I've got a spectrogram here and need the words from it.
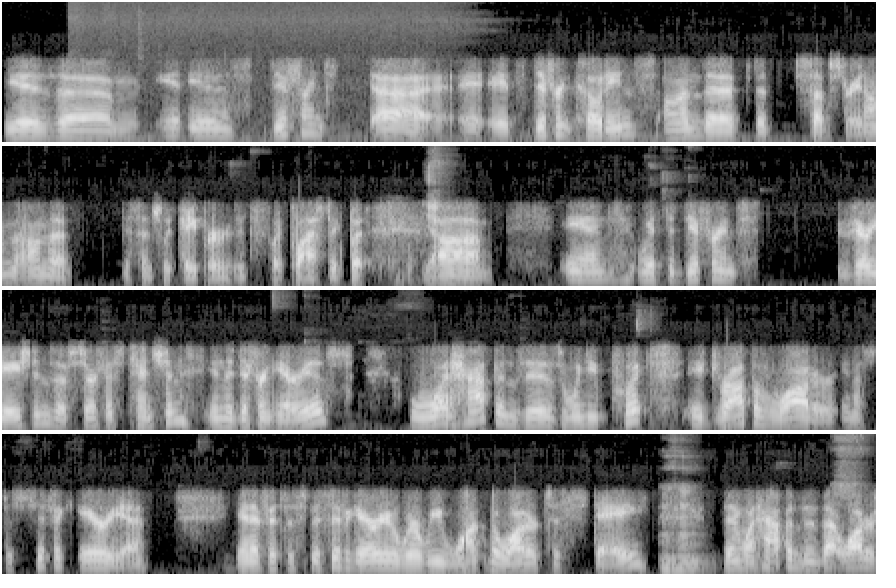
is um, it is different. Uh, it, it's different coatings on the, the substrate on the on the essentially paper. It's like plastic, but yeah. um, and with the different variations of surface tension in the different areas, what happens is when you put a drop of water in a specific area, and if it's a specific area where we want the water to stay, mm-hmm. then what happens is that water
